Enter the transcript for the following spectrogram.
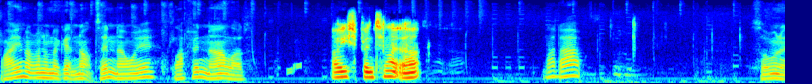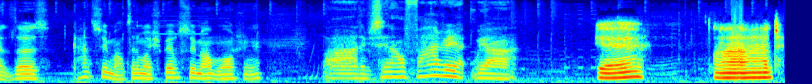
Why are you not gonna get knocked in now, are you? Laughing now, lad. Are you sprinting like that? Lad out. So minute, there's can't swim out anymore. You should be able to swim out more, shouldn't you? Lad, have you seen how far we we are? Yeah. Lad.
